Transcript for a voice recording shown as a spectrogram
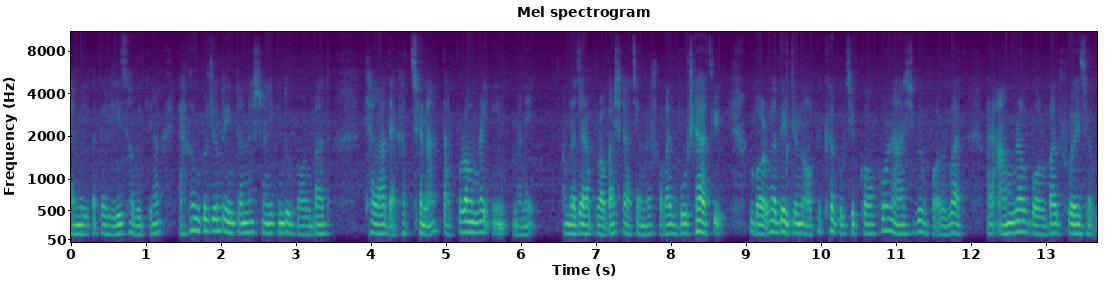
আমেরিকাতে রিলিজ হবে কিনা। এখন পর্যন্ত ইন্টারন্যাশনালি কিন্তু বরবাদ খেলা দেখাচ্ছে না। তারপরেও আমরা মানে আমরা যারা প্রবাসে আছি, আমরা সবাই বসে আছি। বরবাদের জন্য অপেক্ষা করছি, কখন আসবে বরবাদ? আর আমরাও বরবাদ হয়ে যাব।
